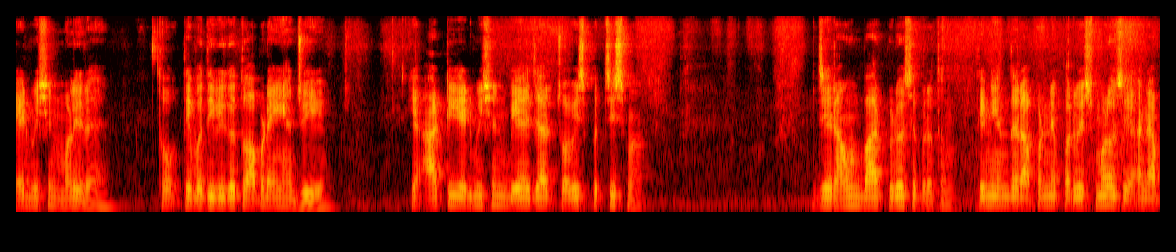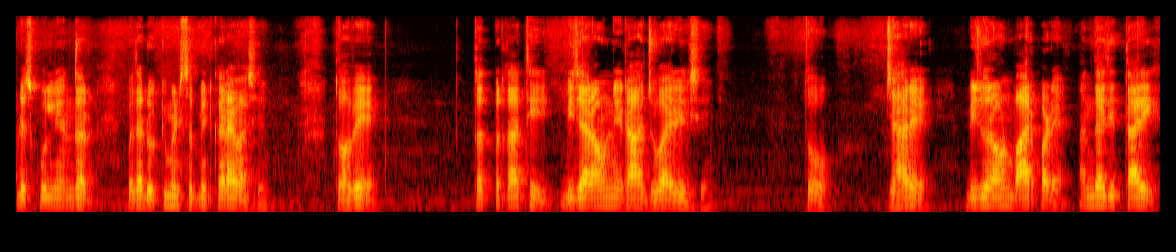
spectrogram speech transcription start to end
એડમિશન મળી રહે. તો તે બધી વિગતો આપણે અહીંયા જોઈએ. કે આરટી એડમિશન બે હજાર ચોવીસ પચીસમાં જે રાઉન્ડ બહાર પડ્યો છે પ્રથમ, તેની અંદર આપણને પ્રવેશ મળ્યો છે અને આપણે સ્કૂલની અંદર બધા ડોક્યુમેન્ટ સબમિટ કરાવ્યા છે. તો હવે તત્પરતાથી બીજા રાઉન્ડની રાહ જોવાઈ રહી છે. તો જ્યારે બીજો રાઉન્ડ બહાર પડે. અંદાજિત તારીખ.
